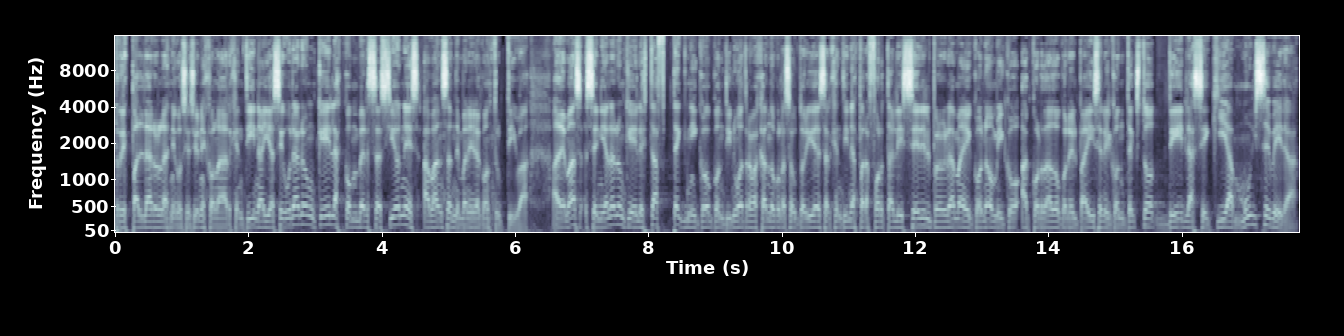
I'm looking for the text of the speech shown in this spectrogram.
respaldaron las negociaciones con la Argentina y aseguraron que las conversaciones avanzan de manera constructiva. Además, señalaron que el staff técnico continúa trabajando con las autoridades argentinas para fortalecer el programa económico acordado con el país en el contexto de la sequía muy severa.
